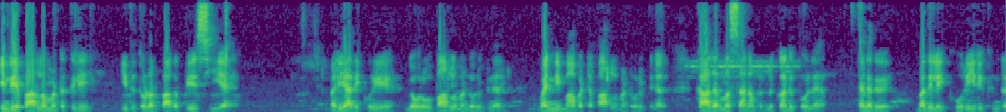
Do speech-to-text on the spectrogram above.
இன்றைய பார்லமெண்டத்திலே இது தொடர்பாக பேசிய மரியாதைக்குரிய கௌரவ பார்லமெண்ட் உறுப்பினர் வன்னி மாவட்ட பார்லமெண்ட் உறுப்பினர் காதர் மஸ்தான் அவர்களுக்கும் அதுபோல தனது பதிலை கூறியிருக்கின்ற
